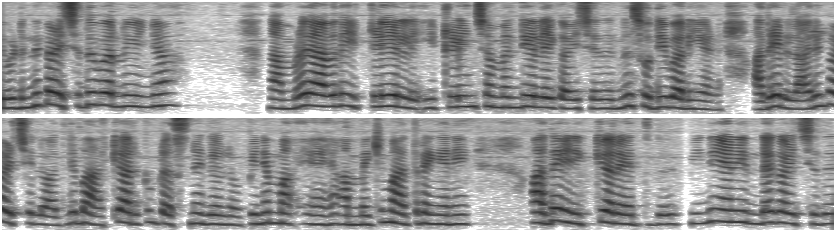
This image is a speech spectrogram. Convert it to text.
ഇവിടുന്ന് കഴിച്ചത് പറഞ്ഞു കഴിഞ്ഞാൽ നമ്മൾ രാവിലെ ഇഡ്ഡലിയല്ലേ ഇഡ്ഡലിയും ചമ്മന്തിയല്ലേ കഴിച്ചതെന്ന് ശ്രുതി പറയാണ്. അതെല്ലാവരും കഴിച്ചല്ലോ അതിൽ ബാക്കി ആർക്കും പ്രശ്നമില്ലല്ലോ. പിന്നെ അമ്മയ്ക്ക് മാത്രം എങ്ങനെ? അതാ എനിക്കും അറിയാത്തത്. പിന്നെ ഞാൻ എന്താ കഴിച്ചത്?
